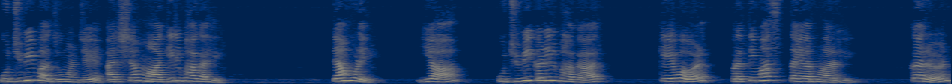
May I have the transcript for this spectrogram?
उजवी बाजू म्हणजे आरशा मागील भाग आहे. त्यामुळे या उजवीकडील भागात केवळ प्रतिमाच तयार होणार आहे. कारण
